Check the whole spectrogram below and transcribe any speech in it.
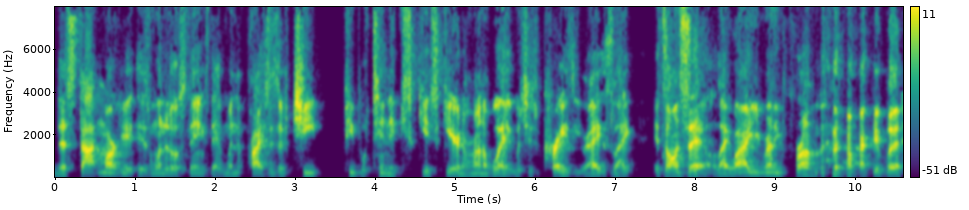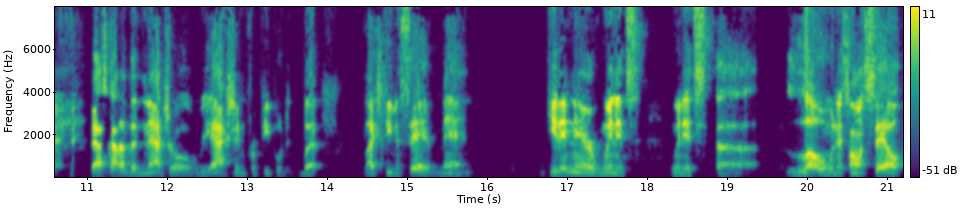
the stock market is one of those things that when the prices are cheap, people tend to get scared and run away, which is crazy, right? It's like it's on sale. Like, why are you running from the market? But that's kind of the natural reaction for people. To, but like Steven said, man, get in there when it's when it's uh, low, when it's on sale,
